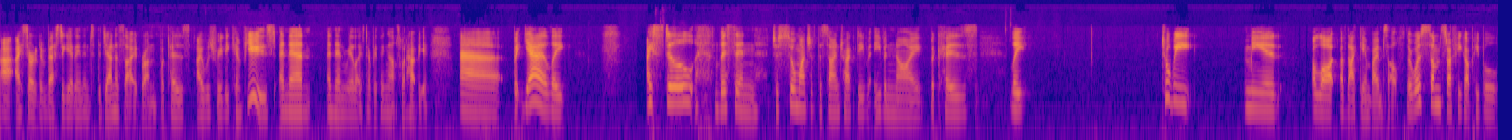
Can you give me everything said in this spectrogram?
I, I started investigating into the genocide run because I was really confused and then and then realized everything else, what have you. Uh, but yeah, like I still listen to so much of the soundtrack even even now because like Toby made a lot of that game by himself. There was some stuff he got people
